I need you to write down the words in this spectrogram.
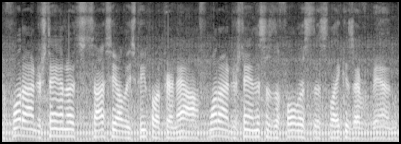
From what I understand, I see all these people up here now. From what I understand, this is the fullest this lake has ever been.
